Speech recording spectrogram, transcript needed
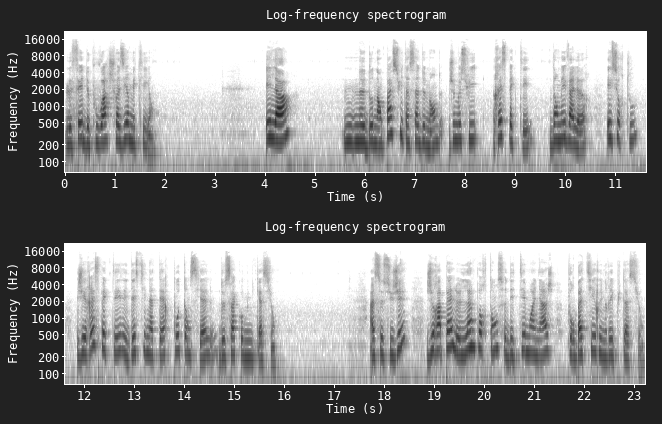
le fait de pouvoir choisir mes clients. Et là, ne donnant pas suite à sa demande, je me suis respectée dans mes valeurs et surtout, j'ai respecté les destinataires potentiels de sa communication. À ce sujet, je rappelle l'importance des témoignages pour bâtir une réputation.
